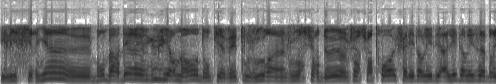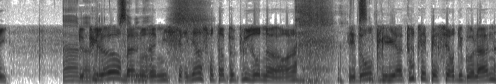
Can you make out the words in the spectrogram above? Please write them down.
et les Syriens euh, bombardaient régulièrement. Donc il y avait toujours un jour sur deux, un jour sur trois, il fallait dans les, aller dans les abris. Ah Depuis là, lors, ben, nos amis syriens sont un peu plus au nord. hein. Et donc il y a toute l'épaisseur du Golan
